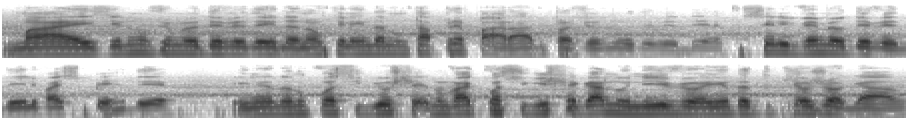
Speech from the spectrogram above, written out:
mas ele não viu meu DVD ainda não, que ele ainda não tá preparado para ver meu DVD. Se ele ver meu DVD, ele vai se perder. Ele ainda não conseguiu, não vai conseguir chegar no nível ainda do que eu jogava.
